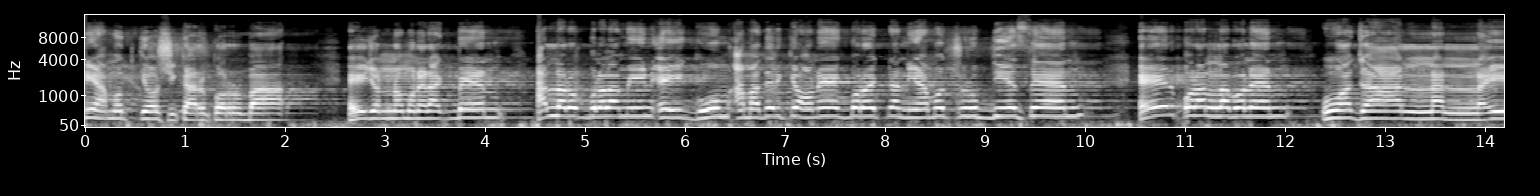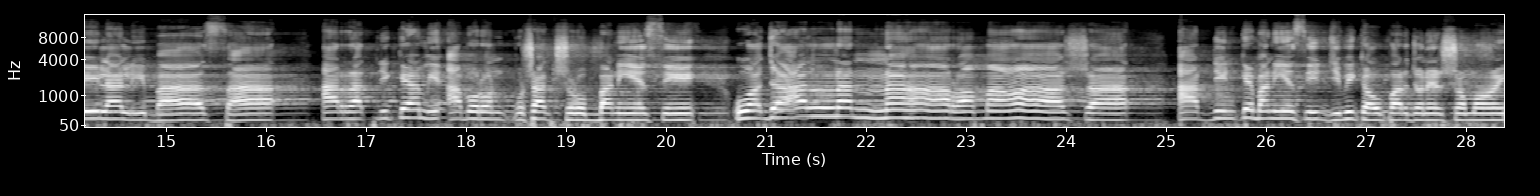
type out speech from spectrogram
নিয়ামতকে অস্বীকার করবা? এই জন্য মনে রাখবেন, আল্লাহ রব্বুল আলমিন এই ঘুম আমাদেরকে অনেক বড় একটা নিয়ামত স্বরূপ দিয়েছেন। এরপর আল্লাহ বলেন ওয়াজাল্লাইলা লিবাসা। আর রাত্রিকে আমি আবরণ পোশাক স্বরূপ বানিয়েছি। আর দিনকে বানিয়েছি জীবিকা উপার্জনের সময়।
